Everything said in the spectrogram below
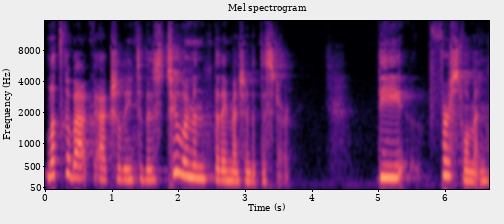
Let's go back actually to those two women that I mentioned at the start. The first woman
